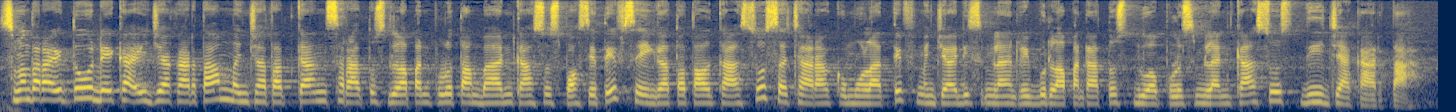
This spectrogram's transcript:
Sementara itu, DKI Jakarta mencatatkan 180 tambahan kasus positif sehingga total kasus secara kumulatif menjadi 9.829 kasus di Jakarta.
